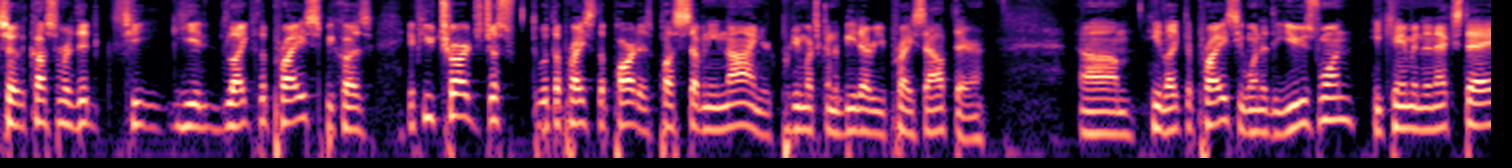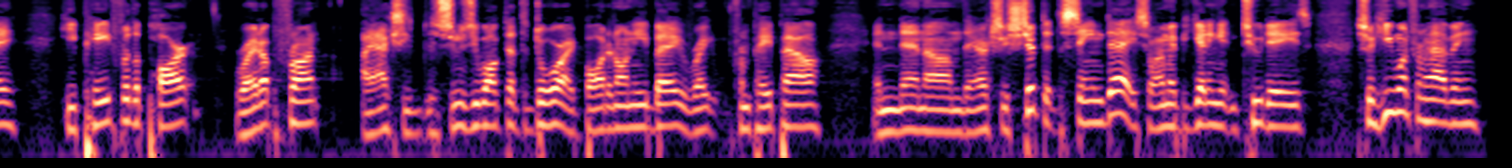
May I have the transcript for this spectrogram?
so the customer did he, he liked the price because if you charge just what the price of the part is plus 79 you're pretty much going to beat every price out there um, he liked the price he wanted the used one he came in the next day he paid for the part right up front i actually as soon as he walked out the door i bought it on ebay right from paypal and then um, they actually shipped it the same day so i might be getting it in two days so he went from having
